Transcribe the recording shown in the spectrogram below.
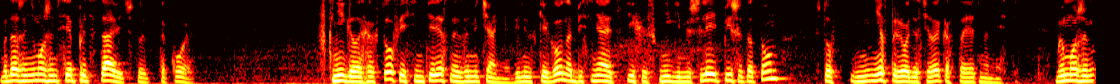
Мы даже не можем себе представить, что это такое – В книге Лехахтов есть интересное замечание. Вилинский Гон объясняет стих из книги Мишлей, пишет о том, что не в природе человека стоять на месте. Мы можем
